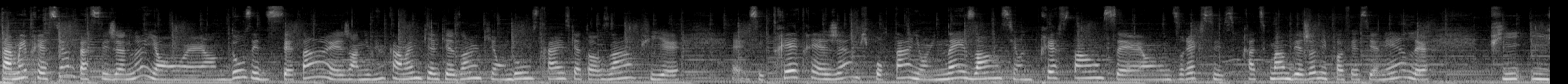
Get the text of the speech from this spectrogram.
Ça m'impressionne parce que ces jeunes-là, ils ont euh, entre 12 et 17 ans. J'en ai vu quand même quelques-uns qui ont 12, 13, 14 ans. Puis c'est très, très jeune, puis pourtant, ils ont une aisance, ils ont une prestance. Euh, on dirait que c'est pratiquement déjà des professionnels. Puis ils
